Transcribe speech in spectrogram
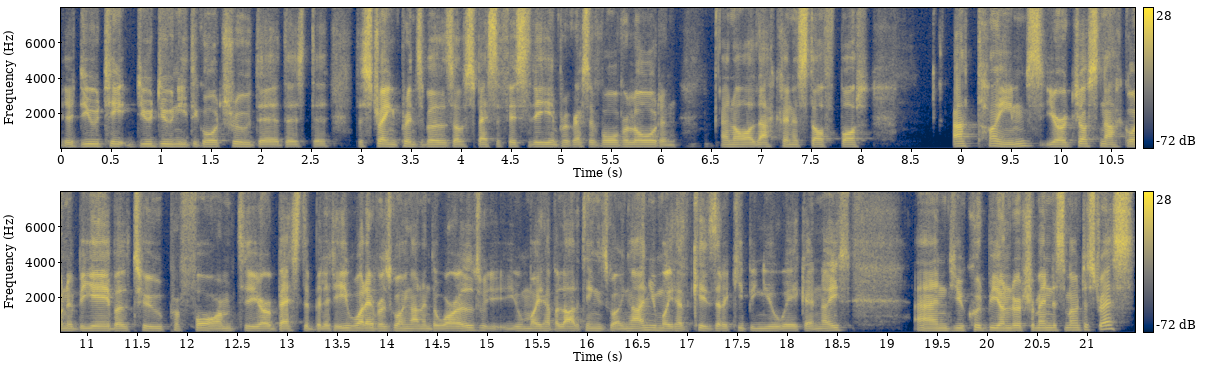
You do, t- you do need to go through the, the, the, the strength principles of specificity and progressive overload and, and all that kind of stuff. But at times, you're just not going to be able to perform to your best ability, whatever's going on in the world. You, you might have a lot of things going on. You might have kids that are keeping you awake at night, and you could be under a tremendous amount of stress.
